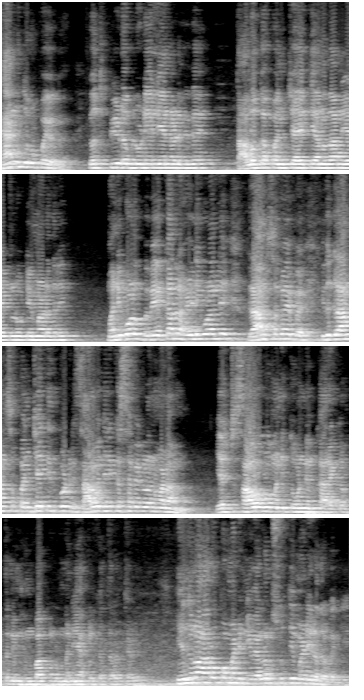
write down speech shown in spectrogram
ಹ್ಯಾಂಗ್ ದುರುಪಯೋಗ? ಇವತ್ತು ಪಿ ಡಬ್ಲ್ಯೂ ಡಿಯಲ್ಲಿ ಏನು ನಡೆದಿದೆ? ತಾಲೂಕಾ ಪಂಚಾಯತಿ ಅನುದಾನ ಎಷ್ಟು ಲೂಟಿ ಮಾಡಿದ್ರಿ? ಮನೆಗಳು ಬೇಕಾದ್ರೆ ಹಳ್ಳಿಗಳಲ್ಲಿ ಗ್ರಾಮ ಸಭೆ ಇದು ಗ್ರಾಮ ಪಂಚಾಯಿತಿ ಕೊಡ್ರಿ ಸಾರ್ವಜನಿಕ ಸಭೆಗಳನ್ನು ಮಾಡಮ್. ಎಷ್ಟು ಸಾವಿರಗಳು ಮನೆ ತೊಗೊಂಡು ನಿಮ್ಮ ಕಾರ್ಯಕರ್ತ ನಿಮ್ಮ ಹಿಂಬಾಕಲು ಮನೆ ಹಾಕ್ಲಿಕ್ಕತ್ತಾರ ಅಂತೇಳಿ? ಹಿಂದೂ ಆರೋಪ ಮಾಡಿ ನೀವೆಲ್ಲರೂ ಸುದ್ದಿ ಮಾಡಿರೋದ್ರ ಬಗ್ಗೆ.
